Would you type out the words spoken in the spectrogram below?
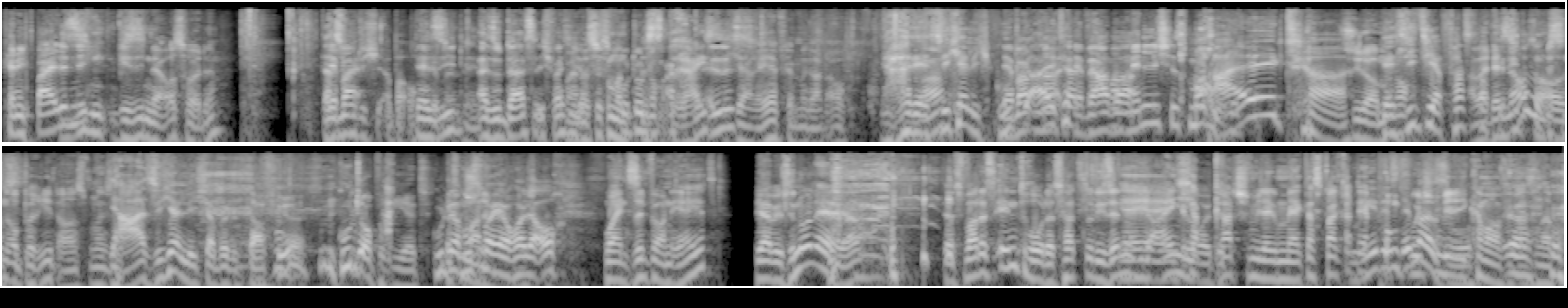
Kenne ich beide Wie nicht. sieht, wie sieht der aus heute? Das Der würde ich aber auch Der sieht, sehen. also das, ich weiß nicht, das, ob das Foto noch aktuell 30 ist. Jahre her, fällt mir gerade auf. Ja, der Ja. ist sicherlich gut Der war gealtert, der war aber männliches Model. Alter, Sieht der noch- sieht ja fast Aber noch der sieht genauso ein bisschen aus. operiert aus. Ja, sicherlich, aber dafür gut operiert. Gut, das muss man ja heute auch. Moment, sind wir on air jetzt? Ja, wir sind on air, ja. Das war das Intro, das hat so die Sendung wieder ich habe eingeläutet. gerade schon wieder gemerkt, das war gerade der Punkt, wo ich schon wieder so. die Kamera vergessen habe.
